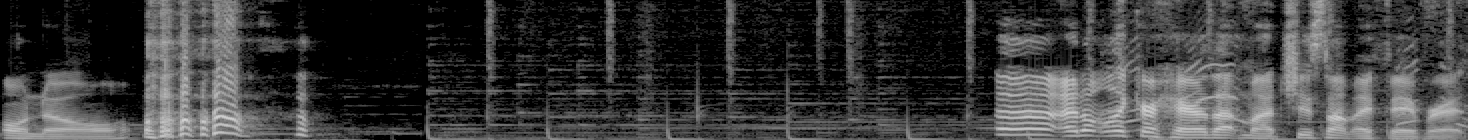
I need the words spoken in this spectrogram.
Oh no. uh, I don't like her hair that much. She's not my favorite.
